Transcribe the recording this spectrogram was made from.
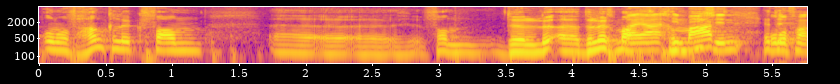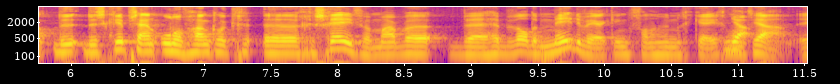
onafhankelijk van... Uh, uh, van de, uh, de luchtmacht nou ja, gemaakt. In die zin, de, de scripts zijn onafhankelijk geschreven, maar we, we hebben wel de medewerking van hun gekregen. Want ja, ja,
